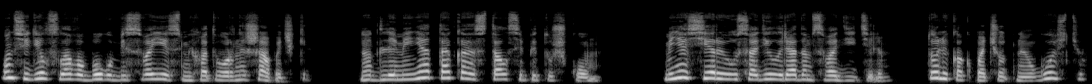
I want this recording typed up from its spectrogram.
он сидел, слава богу, без своей смехотворной шапочки, но для меня так и остался петушком. Меня Серый усадил рядом с водителем, то ли как почетную гостью,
